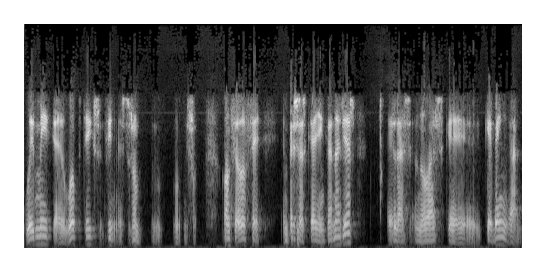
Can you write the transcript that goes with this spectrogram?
Wimic, eh, Woptics, en fin, estos son 11 o 12 empresas que hay en Canarias, las nuevas que, que vengan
